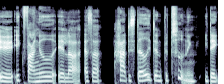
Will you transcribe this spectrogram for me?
øh, ikke fanget, eller altså, har det stadig den betydning i dag?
